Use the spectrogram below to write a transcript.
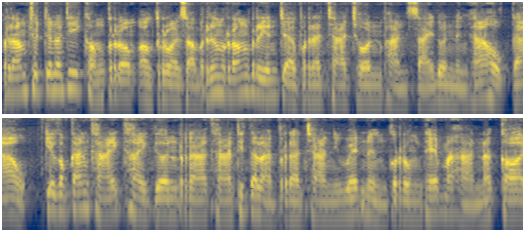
พร้อมชุดเจ้าหน้าที่ของกรมออกตรวจสอบเรื่องร้องเรียนจากประชาชนผ่านสายด่วน 1569 เกี่ยวกับการขายไข่เกินราคาที่ตลาดประชานิเวศหนึ่งกรุงเทพมหานคร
